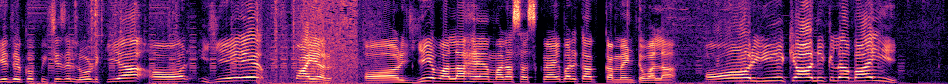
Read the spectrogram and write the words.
ये देखो, पीछे से लोड किया और ये फायर और ये वाला है हमारा सब्सक्राइबर का कमेंट वाला. और ये क्या निकला भाई?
